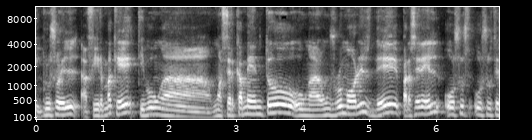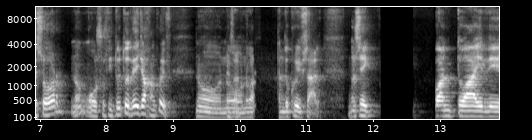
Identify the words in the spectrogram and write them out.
incluso el afirma que tivo unha, un acercamento unha, uns rumores de para ser el o, su, o sucesor non? o sustituto de Johan Cruyff no, no, no cando Cruyff sale. Non sei quanto hai de,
